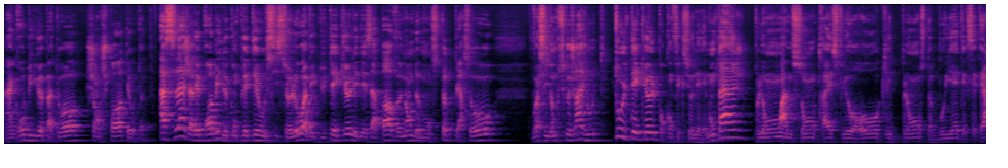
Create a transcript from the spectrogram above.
un gros big up à toi, change pas, t'es au top. À cela, j'avais promis de compléter aussi ce lot avec du tackle et des appâts venant de mon stock perso Voici donc ce que je rajoute. Tout le tackle pour confectionner les montages, plomb, hameçon, tresse, fluoro, clip plomb, stop bouillette, etc.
